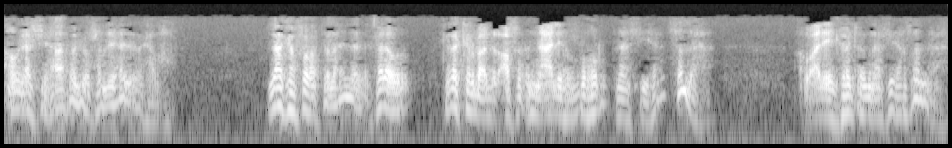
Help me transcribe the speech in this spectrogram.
أو نسيها فليصليها إذا ذكرها. لا كفرة له إلا فلو تذكر بعد العصر أن عليه الظهر ناسيها صلىها. أو عليه الفجر ناسيها صلىها.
